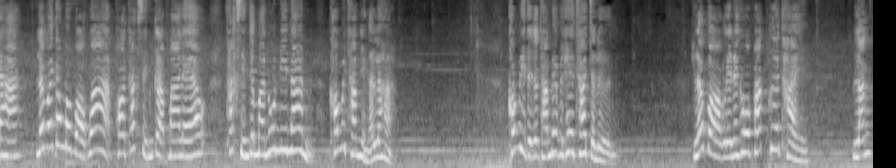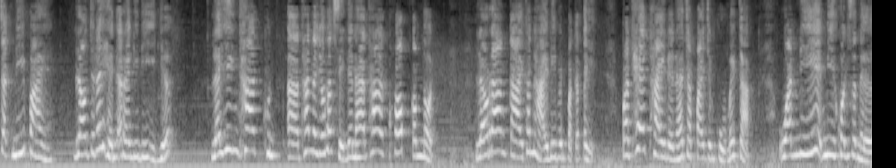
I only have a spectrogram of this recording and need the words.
นะคะแล้วไม่ต้องมาบอกว่าพอทักษิณกลับมาแล้ว ทักษิณจะมานู่นนี่นั่นเขาไม่ทำอย่างนั้นละค่ะเขามีแต่จะทำให้ประเทศชาติเจริญ แล้วบอกเลยนะคะว่าพักเพื่อไทย หลังจากนี้ไปเราจะได้เห็นอะไรดีๆ อีกเยอะ และยิ่งถ้าคุณท่านนายกทักษิณเนี่ยนะฮะถ้าครบกำหนด แล้วร่างกายท่านหายดีเป็นปกติ ประเทศไทยเนี่ยนะจะไปจนกูไม่กลับ วันนี้มีคนเสนอ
